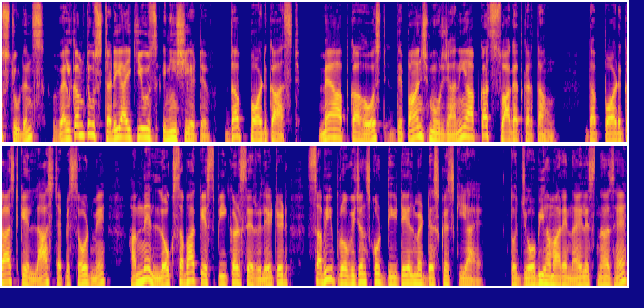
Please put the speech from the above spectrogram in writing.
students welcome to study I Q's initiative the podcast मैं आपका होस्ट दीपांश मूरजानी आपका स्वागत करता हूँ। द पॉडकास्ट के लास्ट एपिसोड में हमने लोकसभा के स्पीकर से रिलेटेड सभी प्रोविजंस को डिटेल में डिस्कस किया है। तो जो भी हमारे नए लिसनर्स हैं,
